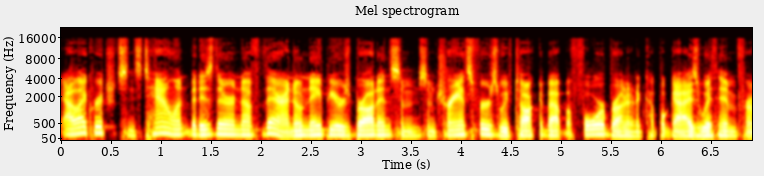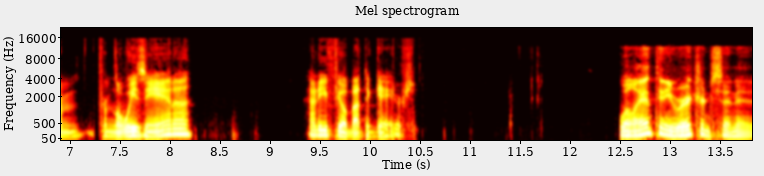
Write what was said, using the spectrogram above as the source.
I like Richardson's talent, but is there enough there? I know Napier's brought in some some transfers we've talked about before. Brought in a couple guys with him from from Louisiana. How do you feel about the Gators? Well, Anthony Richardson, uh,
